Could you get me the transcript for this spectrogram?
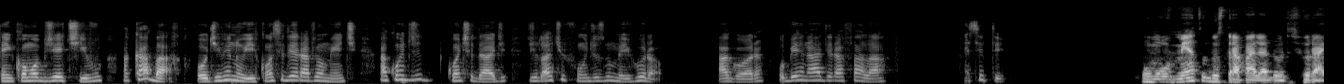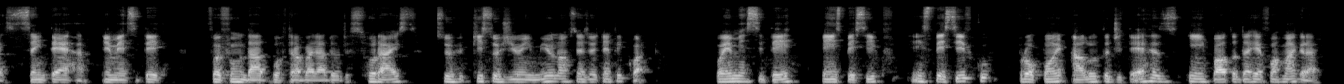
tem como objetivo acabar ou diminuir consideravelmente a quantidade de latifúndios no meio rural. Agora, o Bernardo irá falar ST. O Movimento dos Trabalhadores Rurais Sem Terra, MST, foi fundado por trabalhadores rurais que surgiu em 1984. O MST, em específico, em específico, propõe a luta de terras e em pauta da reforma agrária.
